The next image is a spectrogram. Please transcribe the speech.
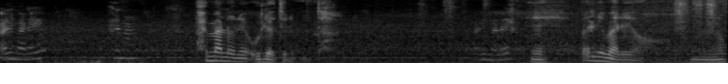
빨리 말해요. 8만 원. 8만 원에 올려드립니다. 빨리 말해요. 예, 빨리 말해요. 음,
